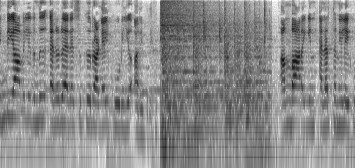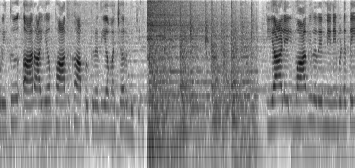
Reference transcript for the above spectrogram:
இந்தியாவிலிருந்து எனது அரசுக்கு ரணில் கூறிய அறிவுரை அம்பாறையின் அனர்த்த நிலை குறித்து ஆராய பாதுகாப்பு பிரதி அமைச்சர் விஜய் யாழில் மாவீரரின் நினைவிடத்தை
